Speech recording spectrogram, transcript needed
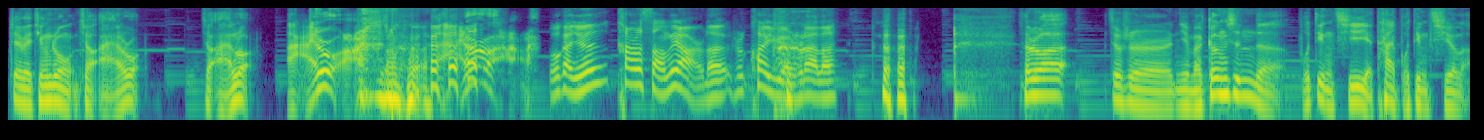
这位听众叫 L，叫 L，，L L，我感觉看着嗓子眼儿了，是快哕出来了。他说就是你们更新的不定期也太不定期了，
